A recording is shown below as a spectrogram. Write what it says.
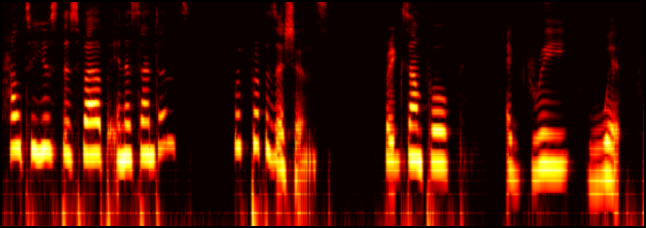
How to use this verb in a sentence? With prepositions. For example, agree with.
